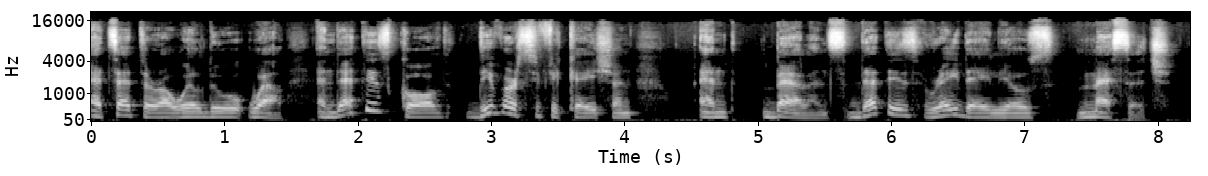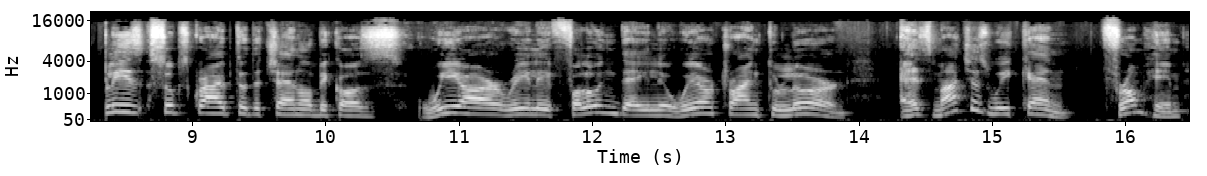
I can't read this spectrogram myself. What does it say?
etc. will do well. And that is called diversification and balance. That is Ray Dalio's message. Please subscribe to the channel because we are really following Dalio. We are trying to learn as much as we can from him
